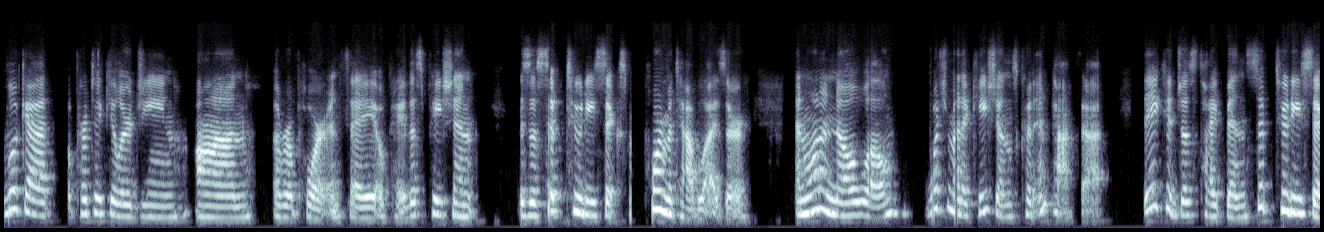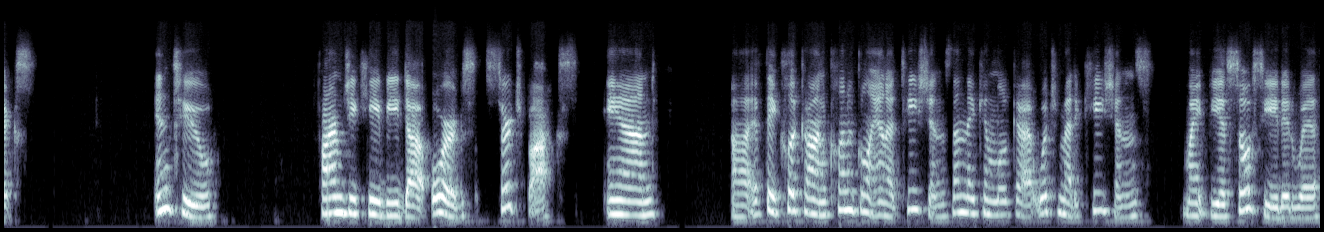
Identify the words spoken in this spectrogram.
look at a particular gene on a report and say, okay, this patient is a CYP2D6 poor metabolizer and want to know, well, which medications could impact that? They could just type in CYP2D6 into pharmgkb.org's search box and uh, if they click on clinical annotations, then they can look at which medications might be associated with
